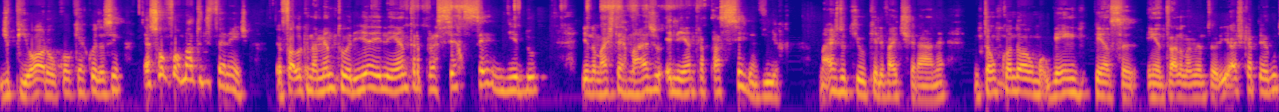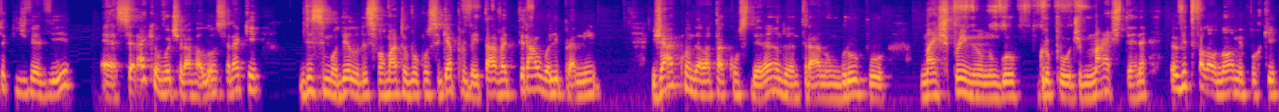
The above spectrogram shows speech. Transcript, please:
de pior, ou qualquer coisa assim. É só um formato diferente. Eu falo que na mentoria ele entra para ser servido, e no Mastermind ele entra para servir mais do que o que ele vai tirar, né? Então, quando alguém pensa em entrar numa mentoria, acho que a pergunta que deve vir é: será que eu vou tirar valor? Será que desse modelo, desse formato, eu vou conseguir aproveitar? Vai ter algo ali para mim? Já quando ela está considerando entrar num grupo mais premium, num grupo, grupo de master, né? Eu evito falar o nome porque,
